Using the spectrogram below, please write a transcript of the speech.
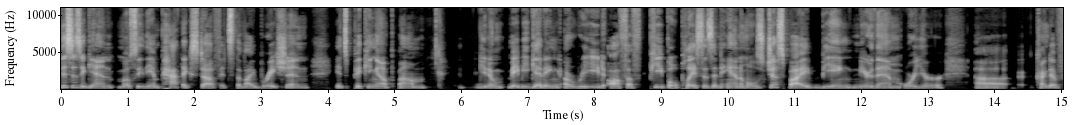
This is again mostly the empathic stuff. It's the vibration. It's picking up, um, you know, maybe getting a read off of people, places, and animals just by being near them or your uh, kind of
